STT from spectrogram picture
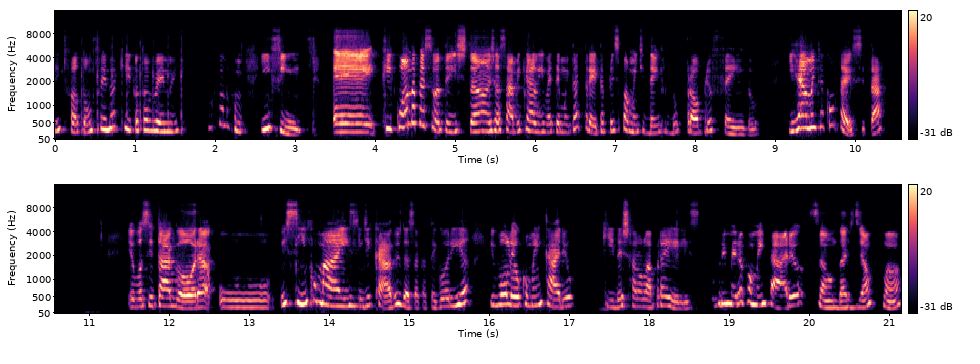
Gente, faltou um feno aqui que eu tô vendo, hein? Enfim, é, que quando a pessoa tem stand, já sabe que ali vai ter muita treta, principalmente dentro do próprio fendo. E realmente acontece, tá? Eu vou citar agora o, os cinco mais indicados dessa categoria e vou ler o comentário que deixaram lá para eles. O primeiro comentário são das Janfan,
